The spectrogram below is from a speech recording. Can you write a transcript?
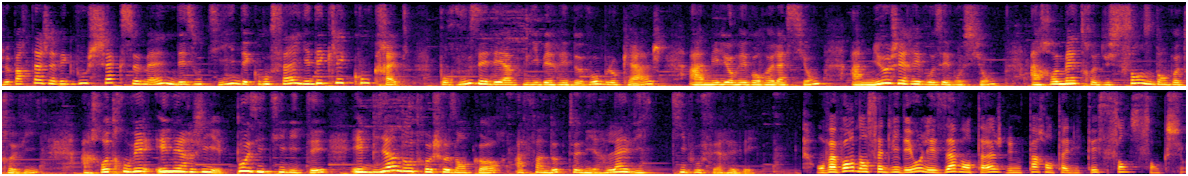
je partage avec vous chaque semaine des outils, des conseils et des clés concrètes pour vous aider à vous libérer de vos blocages, à améliorer vos relations, à mieux gérer vos émotions, à remettre du sens dans votre vie, à retrouver énergie et positivité et bien d'autres choses encore afin d'obtenir la vie qui vous fait rêver. On va voir dans cette vidéo les avantages d'une parentalité sans sanction.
